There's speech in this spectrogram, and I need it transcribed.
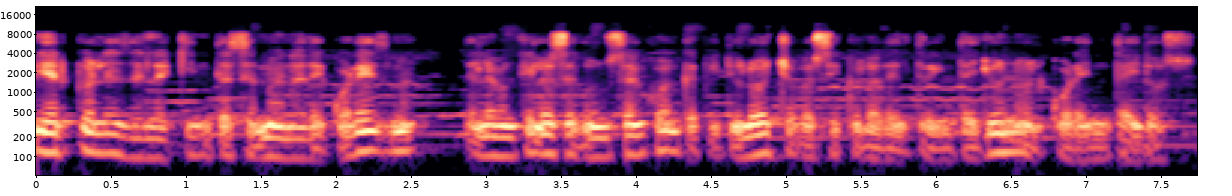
Miércoles de la quinta semana de Cuaresma, del Evangelio según San Juan, capítulo 8, versículo del 31 al 42.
